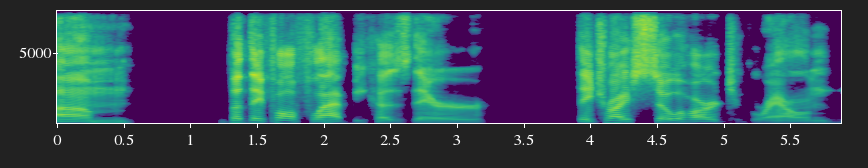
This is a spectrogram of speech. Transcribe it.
um but they fall flat because they're they try so hard to ground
